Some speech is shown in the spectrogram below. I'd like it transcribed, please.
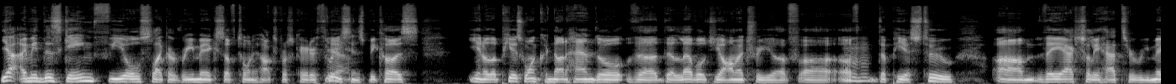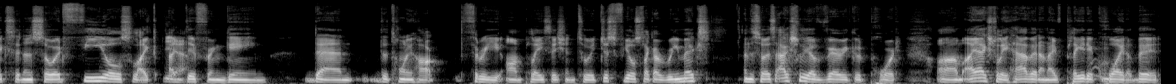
yeah, I mean, this game feels like a remix of Tony Hawk's Pro Skater 3 Yeah. since because you know the PS1 could not handle the the level geometry of uh, of Mm-hmm. the PS2. Um, they actually had to remix it, and so it feels like Yeah. a different game than the Tony Hawk 3 on PlayStation 2. It just feels like a remix. And so it's actually a very good port. Um, I actually have it and I've played it quite a bit.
